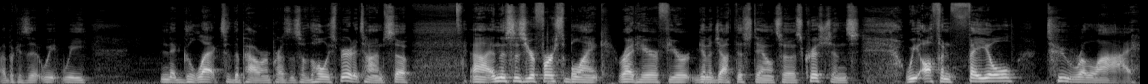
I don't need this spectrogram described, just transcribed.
right? because it, we, we neglect the power and presence of the Holy Spirit at times. So, uh, and this is your first blank right here if you're going to jot this down. So, as Christians, we often fail to rely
